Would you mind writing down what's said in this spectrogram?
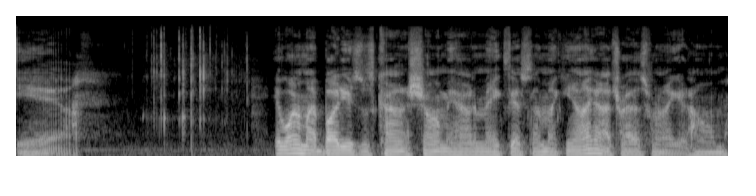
Yeah. And one of my buddies was kind of showing me how to make this. And I'm like, you know, I gotta try this when I get home.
